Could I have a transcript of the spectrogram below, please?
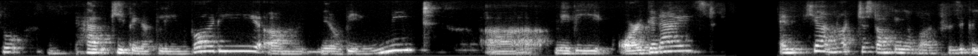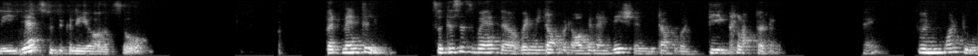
So have keeping a clean body, um, you know, being neat, uh, maybe organized. And here I'm not just talking about physically, yes, physically also, but mentally. So this is where the when we talk about organization, we talk about decluttering, right? When we want to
